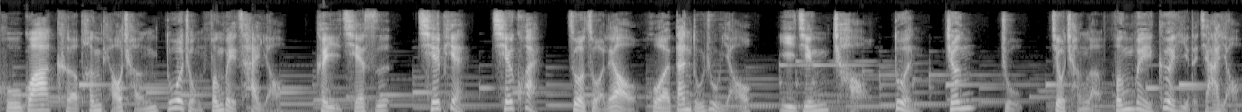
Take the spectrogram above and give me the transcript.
苦瓜可烹调成多种风味菜肴，可以切丝、切片、切块做佐料，或单独入肴，一经炒、炖、蒸、煮，就成了风味各异的佳肴。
